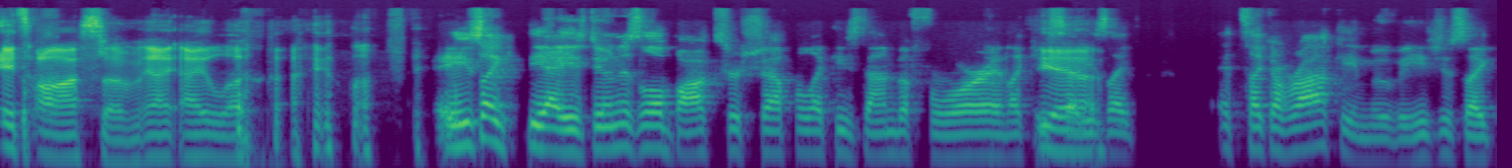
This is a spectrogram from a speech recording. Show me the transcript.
it's awesome. I, I love I love it. He's like, yeah, he's doing his little boxer shuffle like he's done before. And like you yeah. said, he's like it's like a Rocky movie. He's just like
